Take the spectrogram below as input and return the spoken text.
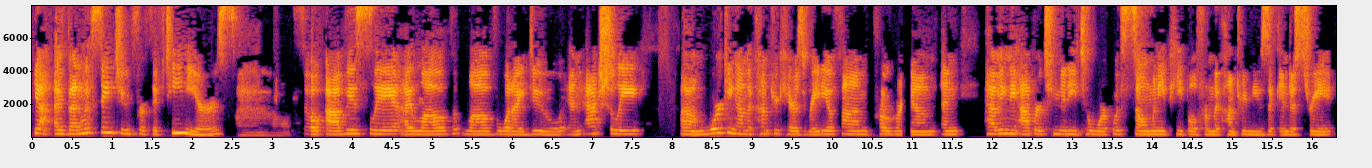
Yeah, I've been with St. Jude for 15 years. Wow. So obviously, I love, love what I do. And actually, um, working on the Country Cares Radiothon program and having the opportunity to work with so many people from the country music industry,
